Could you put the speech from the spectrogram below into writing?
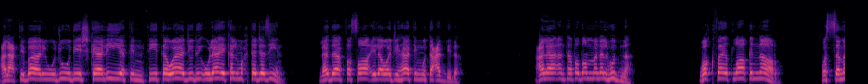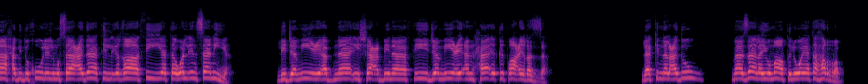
على اعتبار وجود إشكالية في تواجد أولئك المحتجزين لدى فصائل وجهات متعددة. على أن تتضمن الهدنة وقف إطلاق النار والسماح بدخول المساعدات الإغاثية والإنسانية لجميع أبناء شعبنا في جميع أنحاء قطاع غزة. لكن العدو ما زال يماطل ويتهرب.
